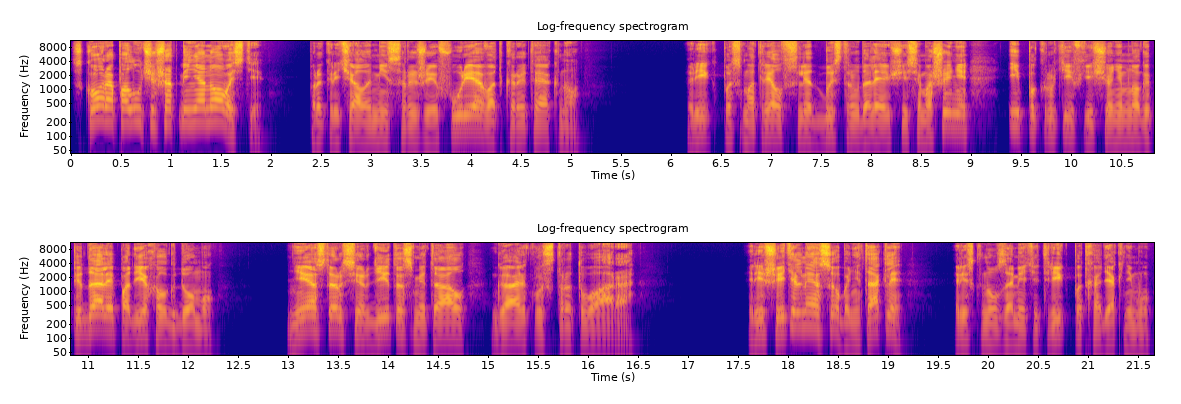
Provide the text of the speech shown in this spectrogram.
«Скоро получишь от меня новости!» — прокричала мисс Рыжая Фурия в открытое окно. Рик посмотрел вслед быстро удаляющейся машине и, покрутив еще немного педали, подъехал к дому. Нестор сердито сметал гальку с тротуара. «Решительная особа, не так ли?» — рискнул заметить Рик, подходя к нему.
